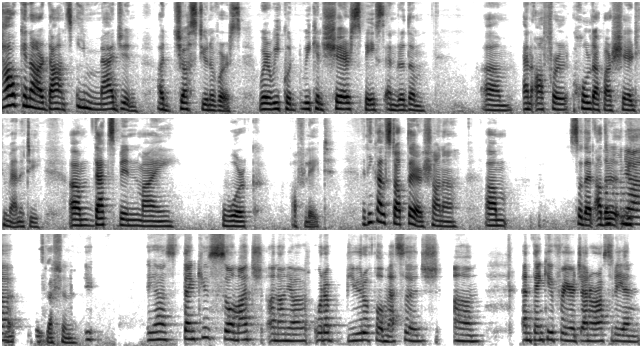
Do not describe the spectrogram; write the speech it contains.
How can our dance imagine a just universe where we could we can share space and rhythm um, and offer hold up our shared humanity? Um, that's been my work of late. I think I'll stop there, Shauna, um, so that other Yeah. discussion. Yes, thank you so much, Ananya. What a beautiful message. Um, and thank you for your generosity and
